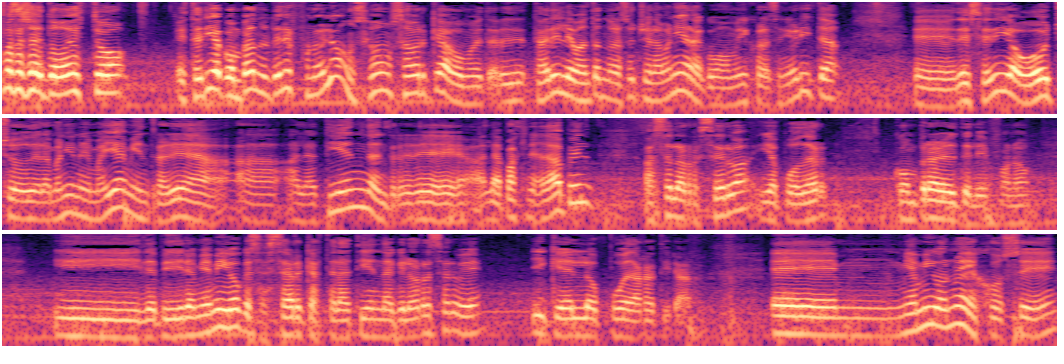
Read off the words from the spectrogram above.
más allá de todo esto, estaría comprando el teléfono el 11. Vamos a ver qué hago. Me estaré levantando a las 8 de la mañana, como me dijo la señorita. Eh, de ese día o 8 de la mañana en Miami, entraré a, la tienda, entraré a la página de Apple, a hacer la reserva y a poder comprar el teléfono. Y le pediré a mi amigo que se acerque hasta la tienda que lo reservé y que él lo pueda retirar. Eh, mi amigo no es José,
